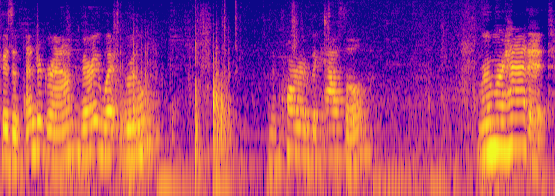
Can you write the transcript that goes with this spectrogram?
Here's an underground, very wet room in the corner of the castle. Rumor had it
